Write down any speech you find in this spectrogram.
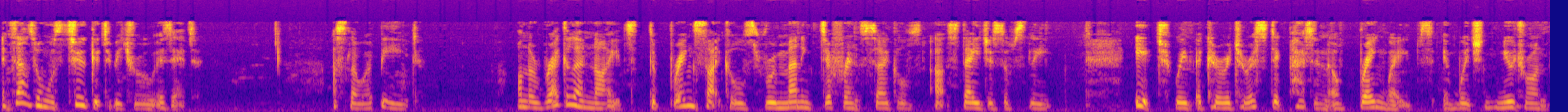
It sounds almost too good to be true, is it? A slower beat. On a regular night, the brain cycles through many different cycles, at stages of sleep, each with a characteristic pattern of brain waves in which neutron,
